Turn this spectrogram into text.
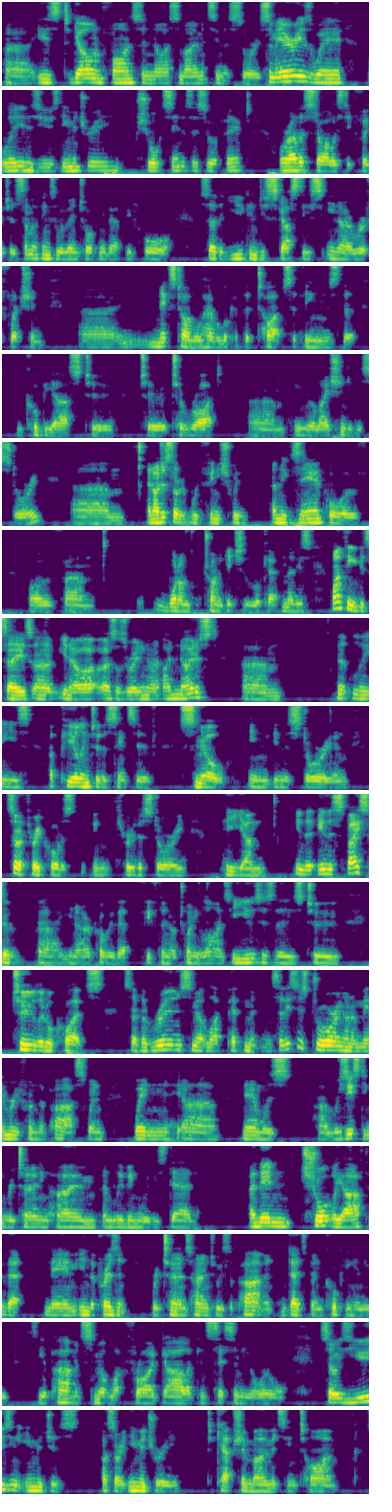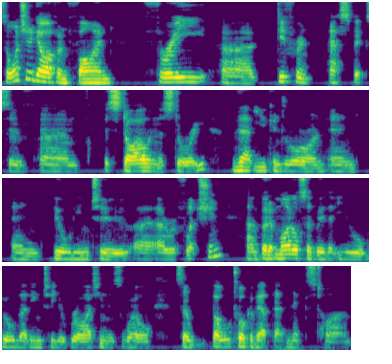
uh, is to go and find some nice moments in the story, some areas where Le has used imagery, short sentences to effect, or other stylistic features, some of the things that we've been talking about before, so that you can discuss this in a reflection. Uh, next time we'll have a look at the types of things that you could be asked to to to write um, in relation to this story. Um, and I just thought it would finish with an example of of um, what I'm trying to get you to look at, and that is one thing you could say is, uh, you know, as I was reading, I, I noticed um, that Le's appealing to the sense of smell in in the story, and sort of three quarters in through the story, he um, in the in the space of uh, you know probably about fifteen or twenty lines, he uses these two two little quotes. So the room smelt like peppermint, and so this is drawing on a memory from the past when when uh, Nam was um, resisting returning home and living with his dad. And then shortly after that, Nam, in the present, returns home to his apartment, and Dad's been cooking, and he, the apartment smelt like fried garlic and sesame oil. So he's using images, oh sorry, imagery to capture moments in time. So I want you to go off and find three uh, different aspects of um, style in the story that you can draw on and and build into a, a reflection. Um, but it might also be that you will build that into your writing as well. So, but we'll talk about that next time.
